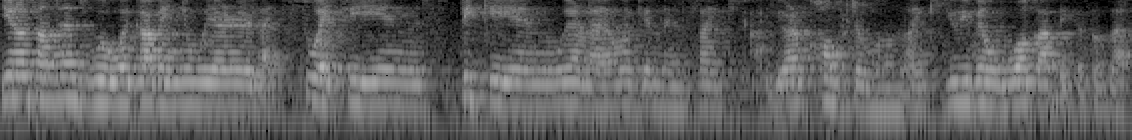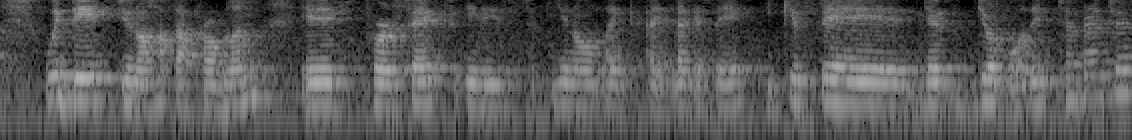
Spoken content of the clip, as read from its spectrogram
you know sometimes we wake up and we are like sweaty and sticky and we are like oh my goodness like you're uncomfortable like you even woke up because of that. With this you don't have that problem. It is perfect. It is you know like I, like i say it keeps the, the your body temperature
